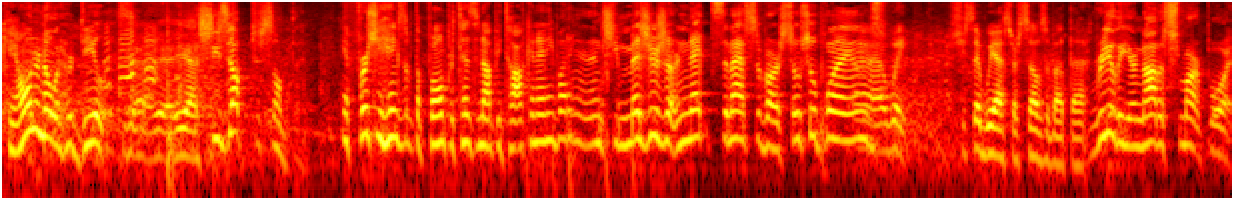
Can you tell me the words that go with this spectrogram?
Okay, I want to know what her deal is. Yeah, yeah, yeah. She's up to something. Yeah, first she hangs up the phone, pretends to not be talking to anybody. And then she measures our necks and asks of our social plans. Uh, wait. She said we asked ourselves about that. Really, you're not a smart boy.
